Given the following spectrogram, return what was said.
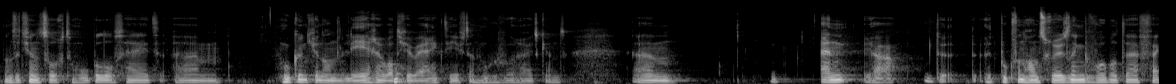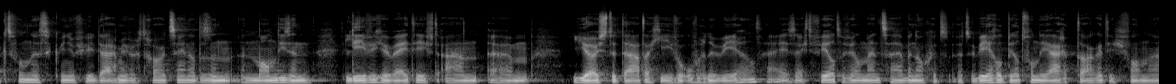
Dan zit je in een soort hopeloosheid. Um, hoe kun je dan leren wat gewerkt heeft en hoe je vooruit kunt? Um, en ja, het boek van Hans Reusling bijvoorbeeld, uh, Factfulness, ik weet niet of jullie daarmee vertrouwd zijn, dat is een, een man die zijn leven gewijd heeft aan um, juiste data geven over de wereld. Hij zegt veel te veel mensen hebben nog het, het wereldbeeld van de jaren tachtig van uh,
